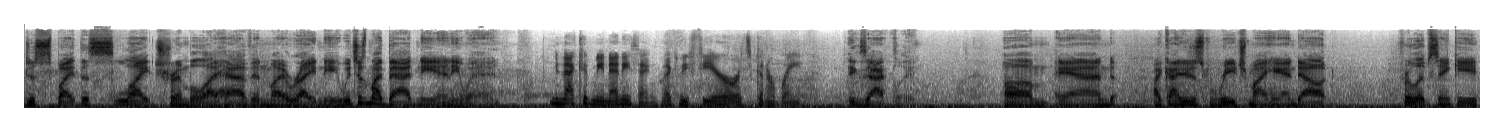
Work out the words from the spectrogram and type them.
despite the slight tremble I have in my right knee, which is my bad knee anyway. I mean, that could mean anything. That could be fear or it's going to rain. Exactly. Um, and I kind of just reach my hand out for Lipsinki,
